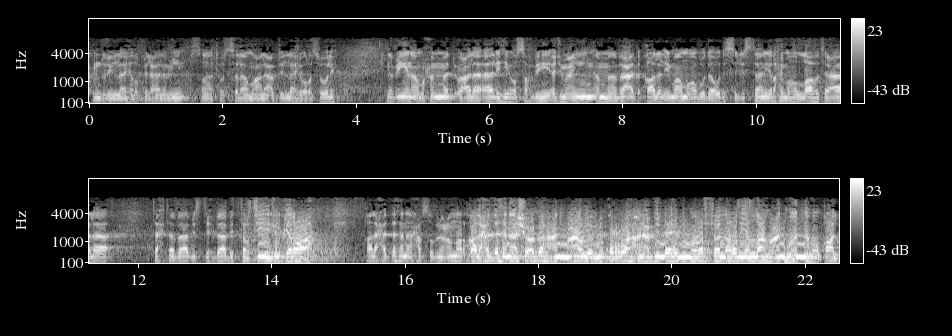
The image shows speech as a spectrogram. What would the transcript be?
الحمد لله رب العالمين والصلاة والسلام على عبد الله ورسوله نبينا محمد وعلى آله وصحبه أجمعين. أما بعد قال الإمام أبو داود السجستاني رحمه الله تعالى تحت باب استحباب الترتيل في القراءة. قال حدثنا حفص بن عمر قال حدثنا شعبة عن معاوية بن قرة عن عبد الله بن مغفل رضي الله عنه أنه قال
